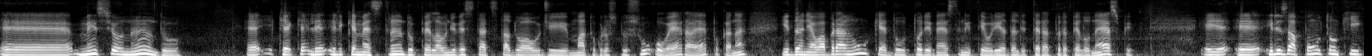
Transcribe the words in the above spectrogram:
é, mencionando é, que, que ele, ele, que é mestrando pela Universidade Estadual de Mato Grosso do Sul, ou era à época, né? E Daniel Abraão, que é doutor e mestre em Teoria da Literatura pelo Unesp, é, é, eles apontam que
